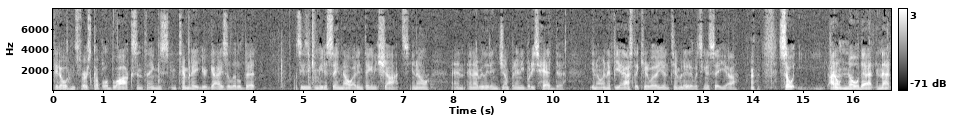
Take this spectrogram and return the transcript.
did Oden's first couple of blocks and things intimidate your guys a little bit? Well, it's easy for me to say no. I didn't take any shots, you know, and and I really didn't jump in anybody's head, to, you know. And if you ask the kid whether you're intimidated, what's he going to say? Yeah. so I don't know that, and that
